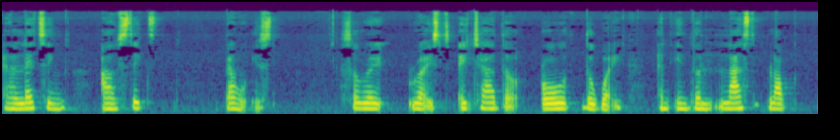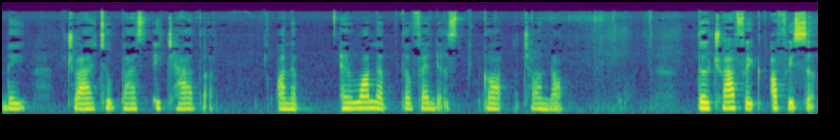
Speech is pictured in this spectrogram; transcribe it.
and letting out six penguins. So they raced each other all the way, and in the last block they tried to pass each other on a, and one of the fenders got torn off. The traffic officer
